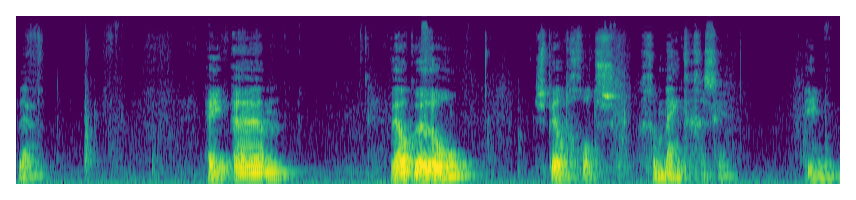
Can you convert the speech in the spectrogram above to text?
Ja. Hey, ehm, welke rol speelt Gods gemeentegezin in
